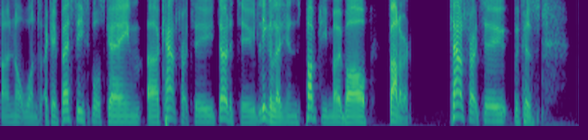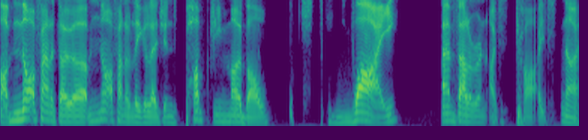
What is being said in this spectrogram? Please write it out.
I'm not one. To, okay, best esports game: uh, Counter Strike 2, Dota 2, League of Legends, PUBG Mobile, Valorant. Counter Strike 2 because I'm not a fan of Dota. I'm not a fan of League of Legends. PUBG Mobile, why? And Valorant, I just can't. It's no.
